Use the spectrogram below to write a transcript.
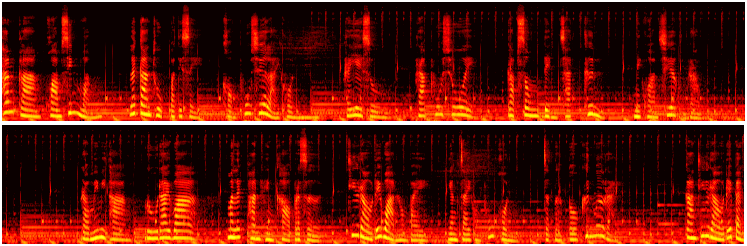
ท่ามกลางความสิ้นหวัง และการถูกปฏิเสธของผู้เชื่อหลายคน พระเยซู พระผู้ช่วย กลับทรงเด่นชัดขึ้นในความเชื่อของเรา เราไม่มีทางรู้ได้ว่าเมล็ดพันธุ์แห่งข่าวประเสริฐ ที่เราได้หว่านลงไป ยังใจของผู้คนจะเติบโตขึ้นเมื่อไหร่ การที่เราได้แบ่ง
